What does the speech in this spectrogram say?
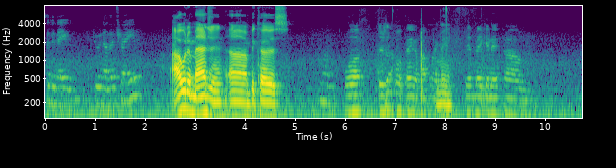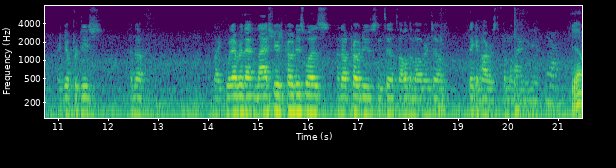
so do they do another trade? I would imagine um, because Well, there's that whole thing about like I mean- it making it, um, like you'll produce enough, like whatever that last year's produce was, enough produce until to hold them over until they can harvest from the land again. Yeah. yeah,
